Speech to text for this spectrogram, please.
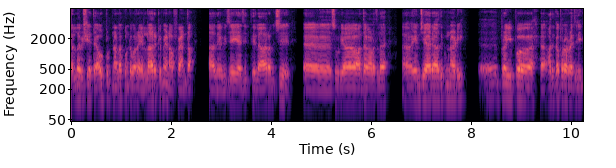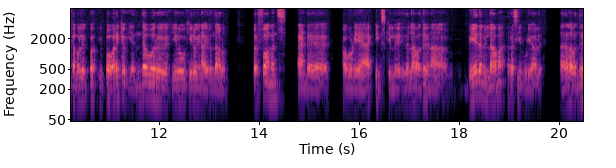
நல்ல விஷயத்த அவுட்புட் நல்லா கொண்டு வர எல்லாருக்குமே நான் ஃபேன் தான். அது விஜய், அஜித்தில் ஆரம்பிச்சு அ சூர்யா அந்த காலத்தில் அ எம்ஜிஆர் அதுக்கு முன்னாடி, அ அப்புறம் இப்போ அதுக்கப்புறம் ரஜினி, கமல் இப்ப இப்போ வரைக்கும் எந்த ஒரு ஹீரோ, ஹீரோயினா இருந்தாலும் பெர்ஃபார்மன்ஸ் அண்டு அவங்களுடைய ஆக்டிங் ஸ்கில்லு இதெல்லாம் வந்து நான் பேதம் இல்லாமல் ரசிக்கக்கூடிய ஆள் அதனால் வந்து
